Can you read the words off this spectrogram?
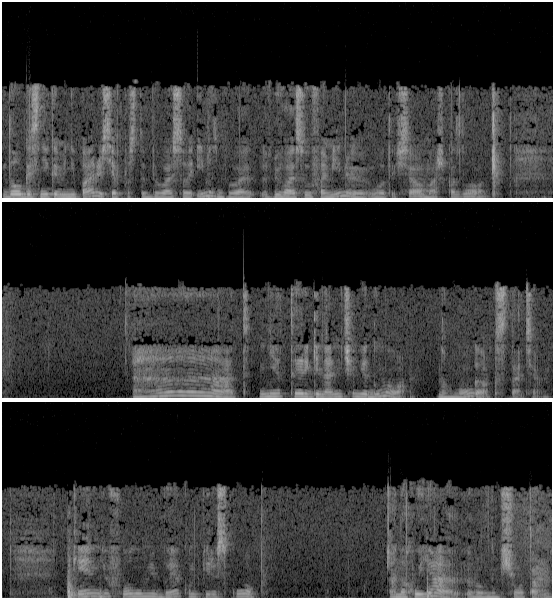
долго с никами не парюсь, я просто вбиваю свое имя, вбиваю, вбиваю свою фамилию, вот и все, Маша Козлова. А, нет, ты оригинальнее, чем я думала. Намного, кстати. Can you follow me back on Periscope? А нахуя ровным счетом?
